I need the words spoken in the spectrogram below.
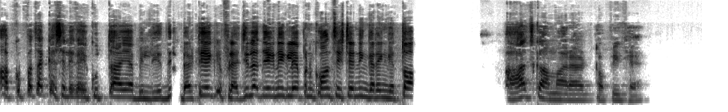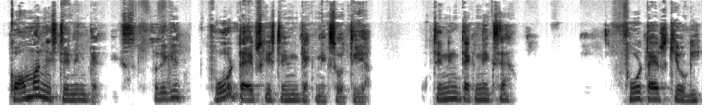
आपको पता कैसे लगा ये कुत्ता है या बिल्ली? बैक्टीरिया की फ्लैजिला देखने के लिए अपन कौन सी स्टेनिंग करेंगे? तो आज का हमारा टॉपिक है कॉमन स्टेनिंग टेक्निक्स तो देखिए फोर टाइप्स की स्टेनिंग टेक्निक्स होती है। स्टेनिंग टेक्निक्स है। फोर टाइप्स की होगी।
